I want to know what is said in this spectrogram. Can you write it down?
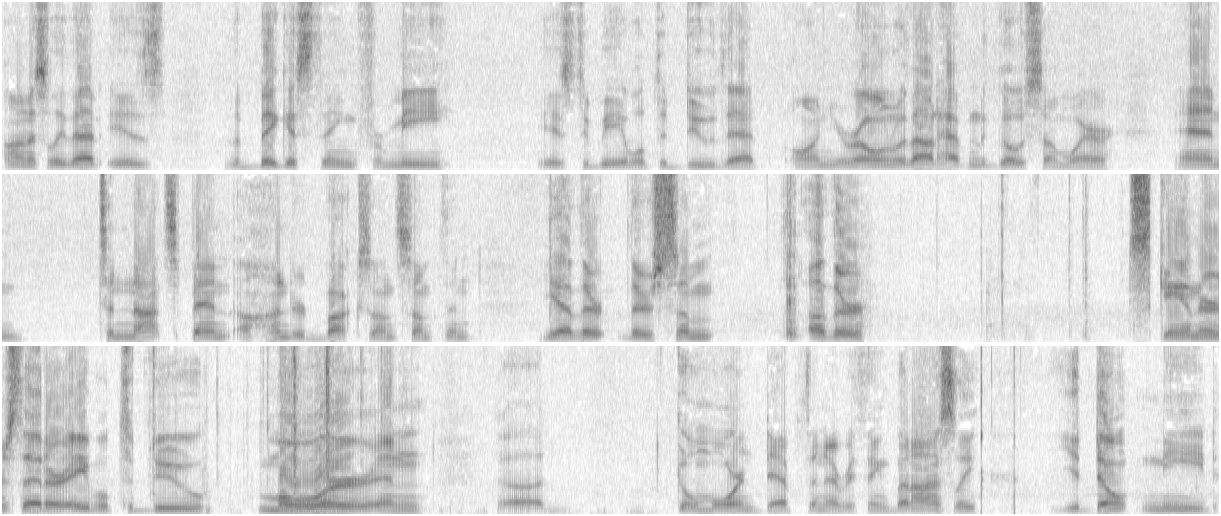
honestly, that is the biggest thing for me is to be able to do that on your own without having to go somewhere and to not spend a hundred bucks on something. Yeah, there there's some other scanners that are able to do more and uh, go more in depth and everything, but honestly, you don't need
